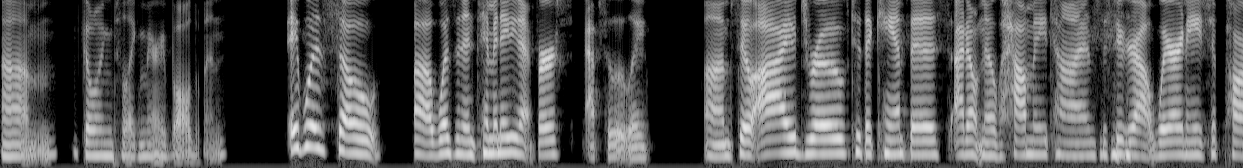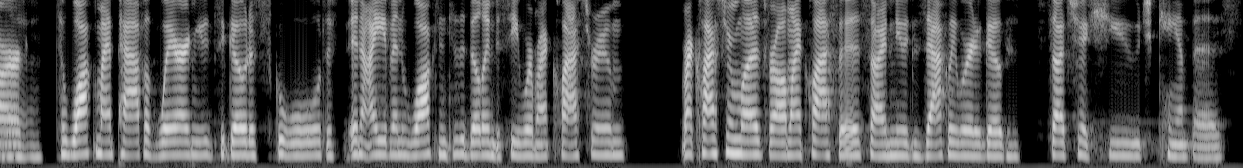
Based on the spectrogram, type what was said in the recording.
um going to like Mary Baldwin? It was so uh was it intimidating at first? Absolutely. Um so I drove to the campus I don't know how many times to figure out where I needed to park, Yeah. to walk my path of where I needed to go to school to and I even walked into the building to see where my classroom my classroom was for all my classes so I knew exactly where to go because it's such a huge campus.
